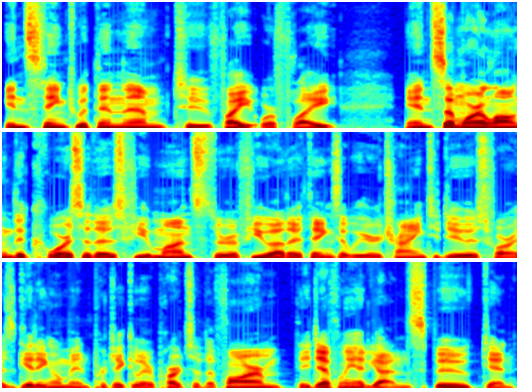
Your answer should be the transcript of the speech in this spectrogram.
instinct within them to fight or flight. And somewhere along the course of those few months, through a few other things that we were trying to do as far as getting them in particular parts of the farm, they definitely had gotten spooked. And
